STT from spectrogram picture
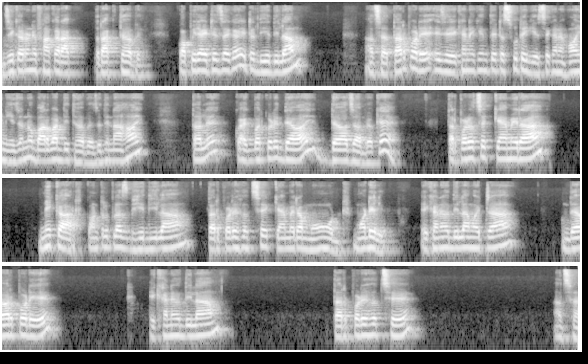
যে কারণে ফাঁকা রাখ- রাখতে হবে। কপিরাইটের জায়গায় এটা দিয়ে দিলাম। আচ্ছা তারপরে এই যে এখানে কিন্তু এটা ছুটে গিয়েছে, এখানে হয়নি। এজন্য বারবার দিতে হবে। যদি না হয়, তাহলে কয়েকবার করে দেওয়াই, দেওয়া যাবে ওকে তারপরে হচ্ছে camera maker control plus V দিলাম। তারপরে হচ্ছে ক্যামেরা মোড, মডেল। এখানেও দিলাম ওইটা দেওয়ার পরে এখানেও দিলাম। তারপরে হচ্ছে আচ্ছা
